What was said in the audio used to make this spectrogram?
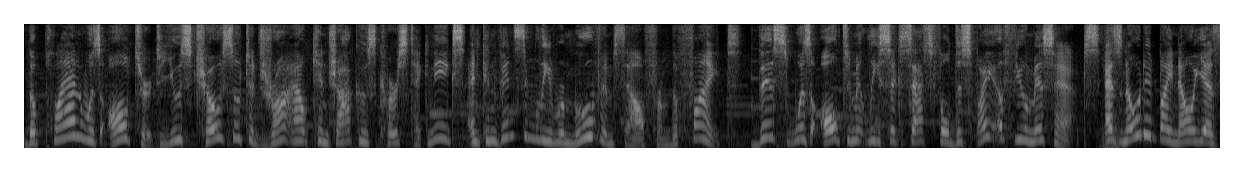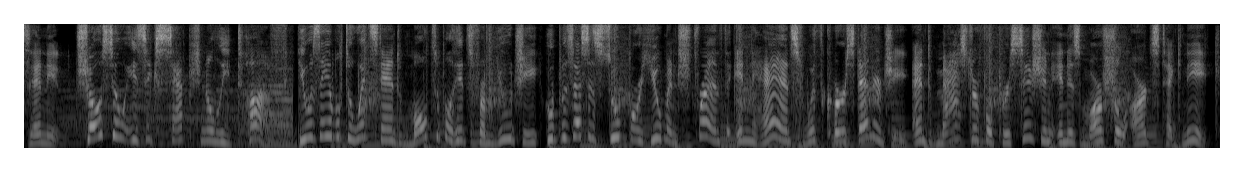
The plan was altered to use Choso to draw out Kenjaku's curse techniques and convincingly remove himself from the fight. This was ultimately successful despite a few mishaps. As noted by Naoya Zenin, Choso is exceptionally tough. He was able to withstand multiple hits from Yuji, who possesses superhuman strength enhanced with cursed energy, and masterful precision in his martial arts technique.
